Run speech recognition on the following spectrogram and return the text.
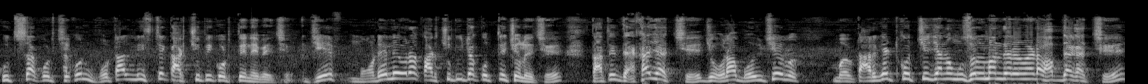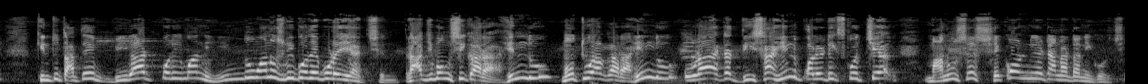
কুৎসা করছে। এখন ভোটার লিস্টে কারচুপি করতে নেমেছে। যে মডেলে ওরা কারচুপিটা করতে চলেছে, তাতে দেখা যাচ্ছে যে ওরা বলছে টার্গেট করছে যেন মুসলমানদের এরকম একটা ভাব দেখাচ্ছে, কিন্তু তাতে বিরাট পরিমাণ হিন্দু মানুষ বিপদে পড়ে যাচ্ছেন। রাজবংশী কারা? হিন্দু, মতুয়া কারা? হিন্দু, ওরা একটা দিশাহীন পলিটিক্স করছে, মানুষের শেকড় নিয়ে টানাটানি করছে।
